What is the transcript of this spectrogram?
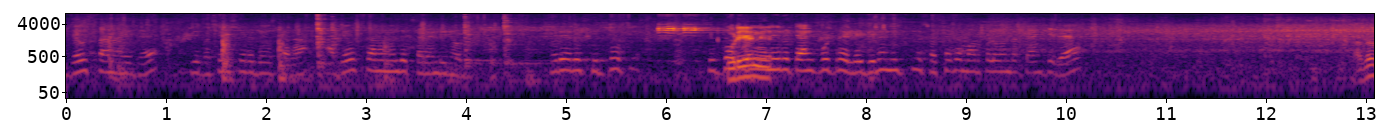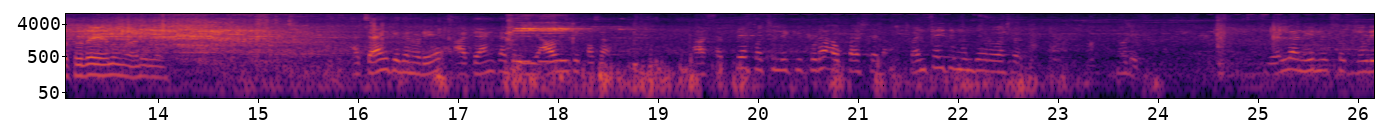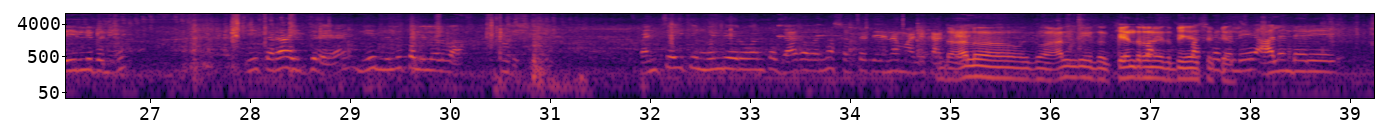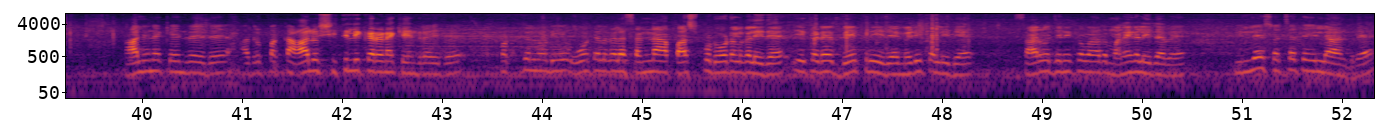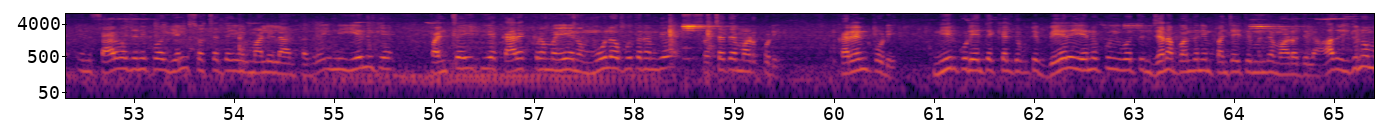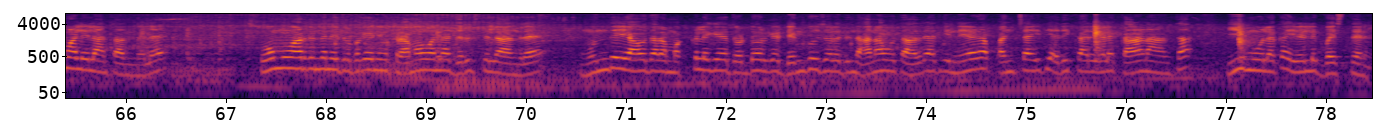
ದೇವಸ್ಥಾನ ಇದೆ. ಶ್ರೀ ಬಸವೇಶ್ವರ ದೇವಸ್ಥಾನ. ಆ ದೇವಸ್ಥಾನ ಮುಂದೆ ಚರಂಡಿ ನೋಡಿ. ನೋಡಿ ಅದು ಶುದ್ಧ ಶುದ್ಧ ಕುಡಿಯೋ ನೀರು- ನೀರು ಟ್ಯಾಂಕ್ ಬಿಟ್ಟರೆ ಇಲ್ಲಿ ದಿನನಿತ್ಯ ಸ್ವಚ್ಛತೆ ಮಾಡ್ಕೊಳ್ಳುವಂಥ ಟ್ಯಾಂಕ್ ಇದೆ. ಅದು ಸುಧಾ ಏನು ಮಾಡಿಲ್ಲ. ಆ ಟ್ಯಾಂಕ್ ಇದೆ ನೋಡಿ. ಆ ಟ್ಯಾಂಕ್ ಅದು ಯಾವ ರೀತಿ ಕಸ? ಆ ಸತ್ಯ ಕೊಚ್ಚಲಿಕ್ಕೆ ಕೂಡ ಅವಕಾಶ ಇಲ್ಲ. ಪಂಚಾಯಿತಿ ಮುಂದೆ ಇರುವಂಥದ್ದು. ನೋಡಿ. ಎಲ್ಲ ನೀರು ನಿಲ್ಸೋದು ನೋಡಿ ಇಲ್ಲಿ ಬನ್ನಿ. ಈ ಥರ ಇದ್ದರೆ ನೀರು ನಿಲ್ಲುತ್ತಾ ನಿಲ್ಲಲ್ವಾ? ನೋಡಿ. ಪಂಚಾಯಿತಿ ಮುಂದೆ ಇರುವಂತ ಜಾಗವನ್ನು ಸ್ವಚ್ಛತೆಯನ್ನು ಮಾಡ್ಲಿಕ್ಕೆ ಹಾಲು ಇದು ಹಾಲು ಇದು ಕೇಂದ್ರನೂ ಇದು ಬಿ ಎಸ್ ಪಕ್ಕದಲ್ಲಿ ಹಾಲಿನ ಡೈರಿ ಹಾಲಿನ ಕೇಂದ್ರ ಇದೆ. ಅದ್ರ ಪಕ್ಕ ಹಾಲು ಶಿಥಿಲೀಕರಣ ಕೇಂದ್ರ ಇದೆ. ಪಕ್ಕದಲ್ಲಿ ನೋಡಿ ಹೋಟೆಲ್ಗಳ ಸಣ್ಣ ಫಾಸ್ಟ್ ಫುಡ್ ಹೋಟೆಲ್ಗಳಿದೆ. ಈ ಕಡೆ ಬೇಕ್ರಿ ಇದೆ ಮೆಡಿಕಲ್ ಇದೆ ಸಾರ್ವಜನಿಕವಾದ ಮನೆಗಳಿದ್ದಾವೆ ಇಲ್ಲೇ ಸ್ವಚ್ಛತೆ ಇಲ್ಲ ಅಂದರೆ ಇನ್ನು ಸಾರ್ವಜನಿಕವಾಗಿ ಎಲ್ಲಿ ಸ್ವಚ್ಛತೆ ಇವ್ರು ಮಾಡಲಿಲ್ಲ ಅಂತಂದರೆ ಇನ್ನು ಏನಕ್ಕೆ ಪಂಚಾಯಿತಿಯ ಕಾರ್ಯಕ್ರಮ ಏನು? ಮೂಲಭೂತ ನಮಗೆ ಸ್ವಚ್ಛತೆ ಮಾಡಿಕೊಡಿ ಕರೆಂಟ್ ಕೊಡಿ. ನೀರು ಕುಡಿ ಅಂತ ಕೇಳ್ತಿಬಿಟ್ಟು ಬೇರೆ ಏನಕ್ಕೂ ಇವತ್ತಿನ ಜನ ಬಂದು ನಿಮ್ಮ ಪಂಚಾಯಿತಿ ಮುಂದೆ ಮಾಡೋದಿಲ್ಲ. ಆದರೂ ಇದನ್ನು ಮಾಡಲಿಲ್ಲ ಅಂತ ಅಂದಮೇಲೆ ಸೋಮವಾರದಿಂದನೇ ಇದ್ರ ಬಗ್ಗೆ ನೀವು ಕ್ರಮವನ್ನು ಜರುಗಿಸ್ತಿಲ್ಲ ಅಂದರೆ ಮುಂದೆ ಯಾವುದಾರ ಮಕ್ಕಳಿಗೆ ದೊಡ್ಡವ್ರಿಗೆ ಡೆಂಗ್ಯೂ ಜ್ವರದಿಂದ ಅನಾಹುತ ಆದರೆ ಅದಕ್ಕೆ ನೇರ ಪಂಚಾಯಿತಿ ಅಧಿಕಾರಿಗಳೇ ಕಾರಣ ಅಂತ ಈ ಮೂಲಕ ಹೇಳಲಿಕ್ಕೆ ಬಯಸ್ತೇನೆ.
